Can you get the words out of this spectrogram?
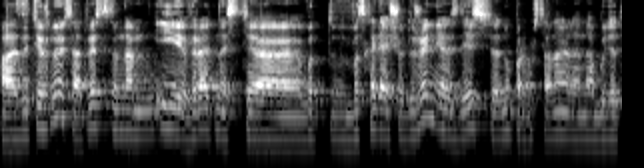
затяжной, соответственно, и вероятность вот восходящего движения здесь ну, пропорционально она будет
